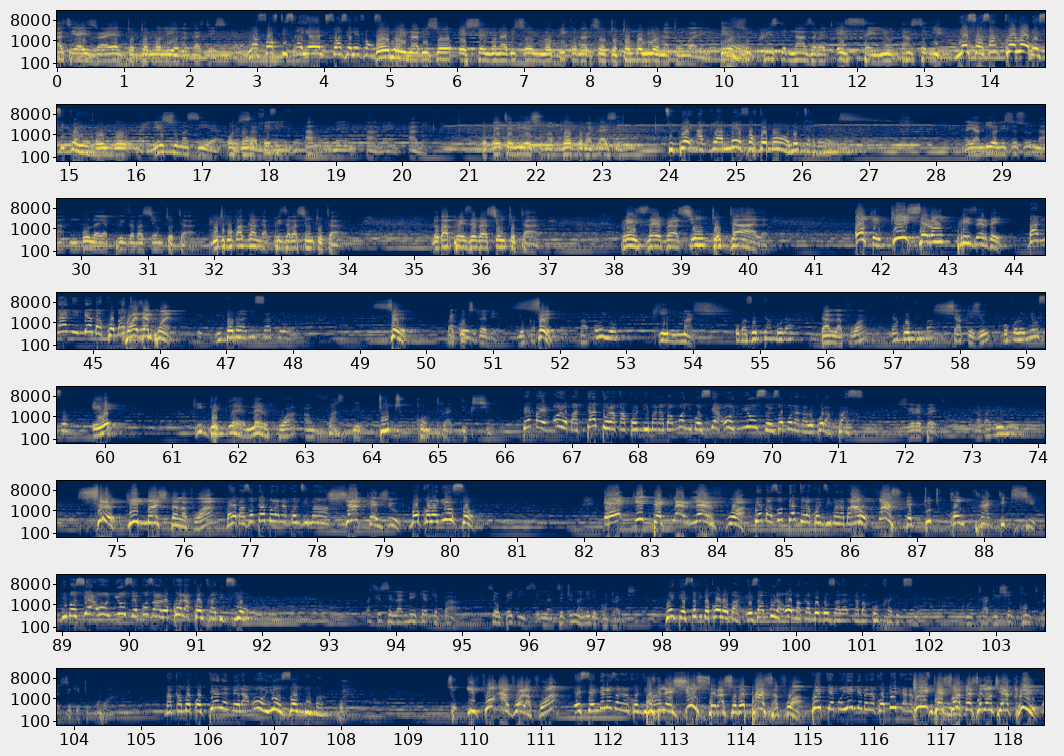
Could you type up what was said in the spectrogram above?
La force d'Israël soit élevée en ce lieu. bomoi na biso esengo na biso lobiko na biso totomboli yo na tongo ya lelo. Jésus christ de nazareth enseignant dans ce lieu. Yesu kombo na yesu Jésus. amen amen amen. Tobeteli yesu maboko makasi. Tu peux acclamer fortement l'éternel nayambi yo lisusu na mbula ya préservation totale moto moko aganga préservation totale loba préservation totale préservation totale ok qui seront préservés? Banani nde bakobaki troisième point. Litono ya misato. Ceux écoute très bien. Ceux qui marchent dans la foi chaque jour. et qui déclarent leur foi en face de toute contradiction. Je répète. Ceux qui marchent dans la foi chaque jour et qui déclarent leur foi en face de toute contradiction. Parce que c'est l'année quelque part, si on peut dire, c'est la- c'est une année de contradiction. Contradiction contre ce que tu crois. Voilà. So, il faut avoir la foi parce que le juste sera sauvé par sa foi. Qui te soit fait selon tu as cru.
